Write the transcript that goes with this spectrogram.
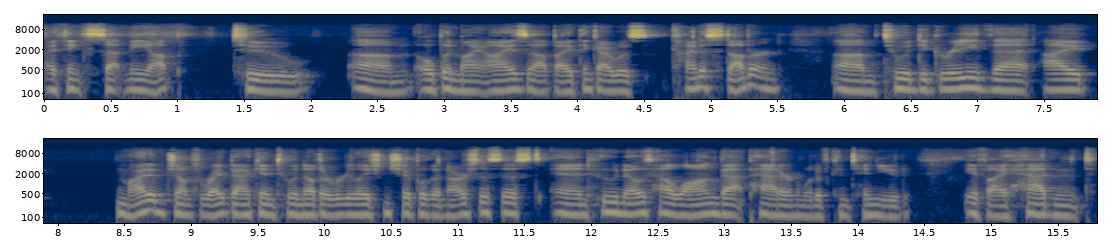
I think set me up to um, open my eyes up. I think I was kind of stubborn um, to a degree that I might have jumped right back into another relationship with a narcissist, and who knows how long that pattern would have continued if I hadn't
